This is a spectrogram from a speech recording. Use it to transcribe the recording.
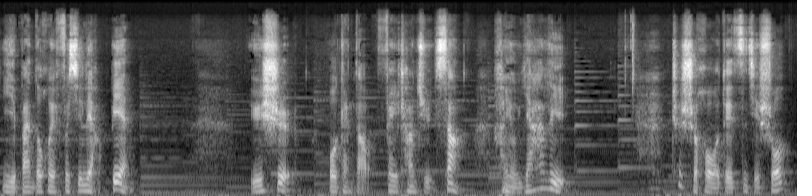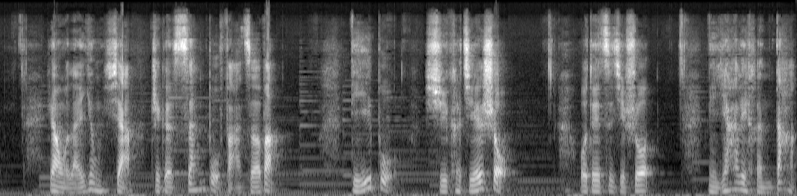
一般都会复习两遍，于是我感到非常沮丧，很有压力。这时候我对自己说：“让我来用一下这个三步法则吧。”第一步，许可接受。我对自己说：“你压力很大，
